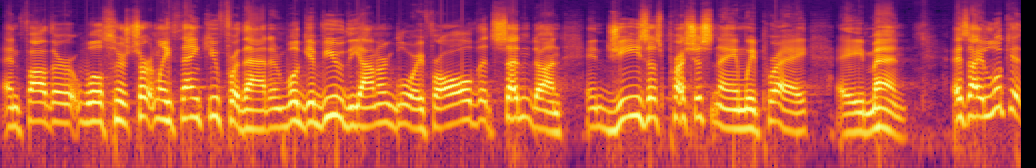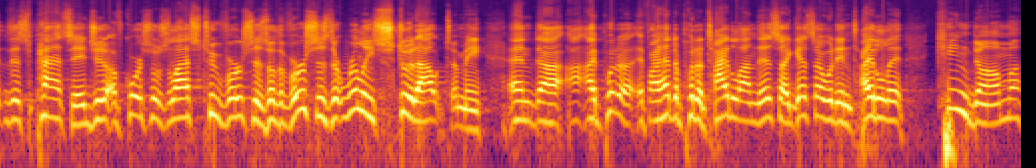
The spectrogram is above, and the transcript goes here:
And Father, we'll certainly thank you for that. And we'll give you the honor and glory for all that's said and done. In Jesus' precious name name we pray. Amen. As I look at this passage, of course, those last two verses are the verses that really stood out to me. And uh, I put a, if I had to put a title on this, I guess I would entitle it Kingdom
